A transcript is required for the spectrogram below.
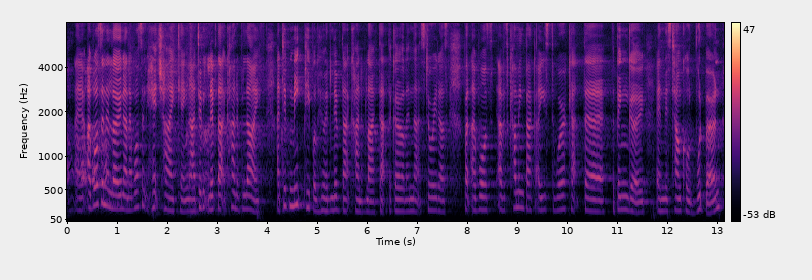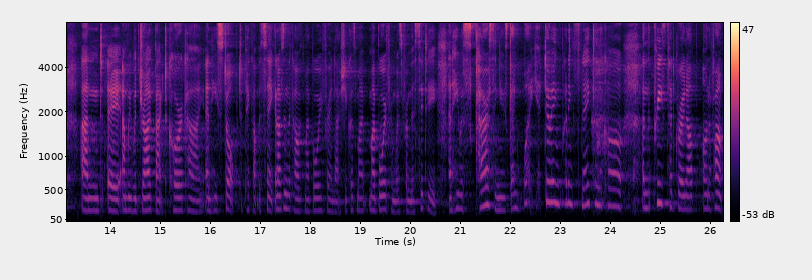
Uh, I wasn't alone and I wasn't hitchhiking. I didn't live that kind of life. I did meet people who had lived that kind of life that the girl in that story does. But I was I was coming back. I used to work at the, the bingo in this town called Woodburn, and uh, and we would drive back to Coraki. And he stopped to pick up the snake. And I was in the car with my boyfriend actually because my, my boyfriend was from the city, and he was cursing. He was going, "What are you doing, putting snake in the car?" And the priest had grown up on a farm,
